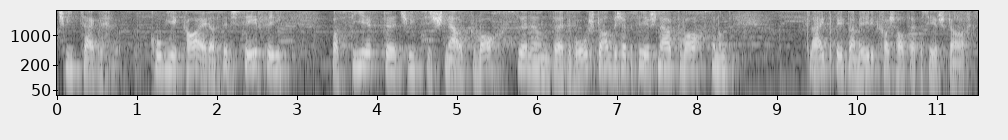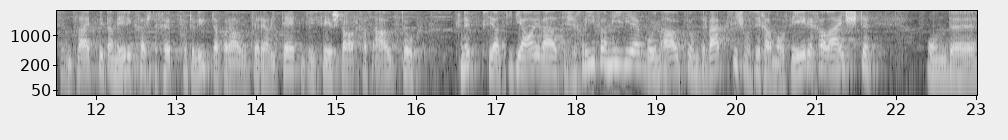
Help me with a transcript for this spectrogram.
Schweiz eigentlich kaum je hatte. Also, da ist sehr viel passiert. Die Schweiz ist schnell gewachsen und äh, der Wohlstand ist eben sehr schnell gewachsen. Und das Leitbild Amerika ist halt eben sehr stark. Und das Leitbild Amerika ist den Köpfen der Leute, aber auch in der Realität natürlich sehr stark als Auto geknüpft. Also die ideale Welt ist eine Kleinfamilie, die im Auto unterwegs ist, die sich auch mal Ferien leisten kann. Und äh,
